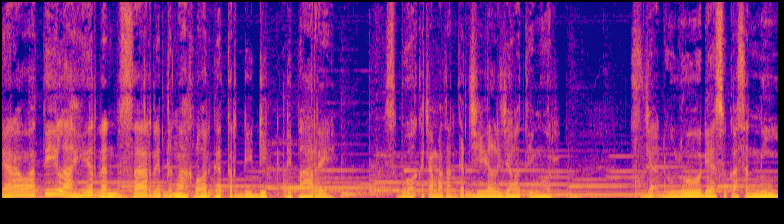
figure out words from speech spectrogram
Herawati lahir dan besar di tengah keluarga terdidik di Pare, sebuah kecamatan kecil di Jawa Timur. Sejak dulu dia suka seni,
